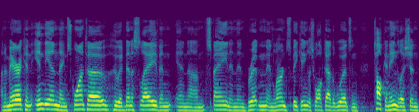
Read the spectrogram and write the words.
an American Indian named Squanto who had been a slave in, in um, Spain and then Britain and learned to speak English, walked out of the woods and talked in English and,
